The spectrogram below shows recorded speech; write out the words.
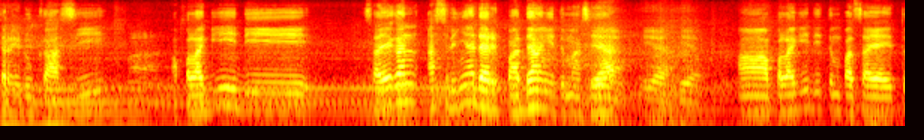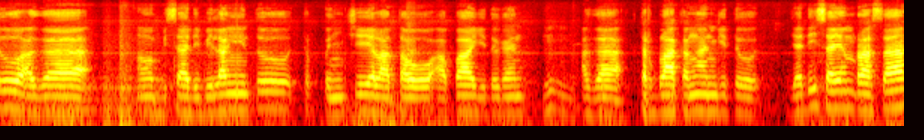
teredukasi. Ah, Apalagi di saya kan aslinya dari Padang gitu mas ya. iya, iya. Eh, apalagi di tempat saya itu agak eh, bisa dibilang itu terpencil atau apa gitu kan agak terbelakangan gitu jadi saya merasa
